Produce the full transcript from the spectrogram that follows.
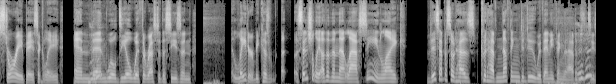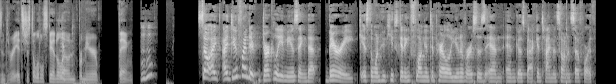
story, basically, and Mhm. then we'll deal with the rest of the season later. Because uh, essentially, other than that last scene, like this episode has could have nothing to do with anything that happens in Mhm. season three. It's just a little standalone premiere thing. So I, I do find it darkly amusing that Barry is the one who keeps getting flung into parallel universes and, and goes back in time and so on and so forth.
